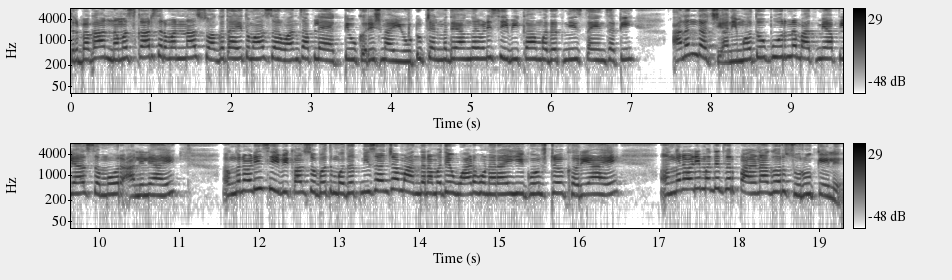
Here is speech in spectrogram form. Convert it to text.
तर बघा नमस्कार सर्वांना स्वागत आहे तुम्हाला सर्वांचं आपल्या ॲक्टिव्ह करिश्मा यूट्यूब चॅनलमध्ये अंगणवाडी सेविका मदतनीस ताईंसाठी आनंदाची आणि महत्त्वपूर्ण बातमी आपल्यासमोर आलेली आहे. अंगणवाडी सेविकांसोबत मदतनीसांच्या मानधनामध्ये वाढ होणार आहे ही गोष्ट खरी आहे. अंगणवाडीमध्ये जर पाळणाघर सुरू केले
